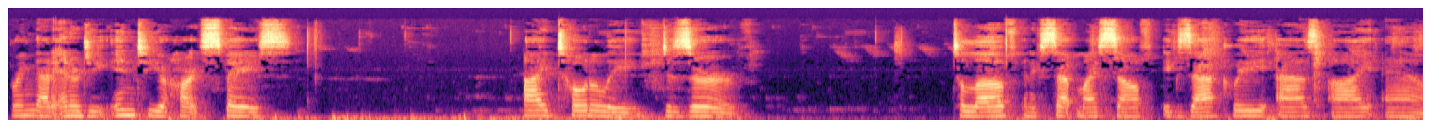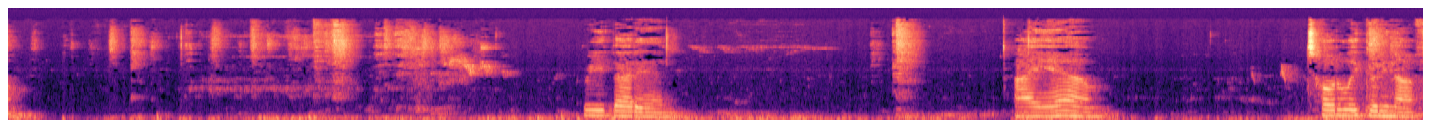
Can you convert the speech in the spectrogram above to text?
Bring that energy into your heart space. I totally deserve to love and accept myself exactly as I am. Breathe that in. I am totally good enough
